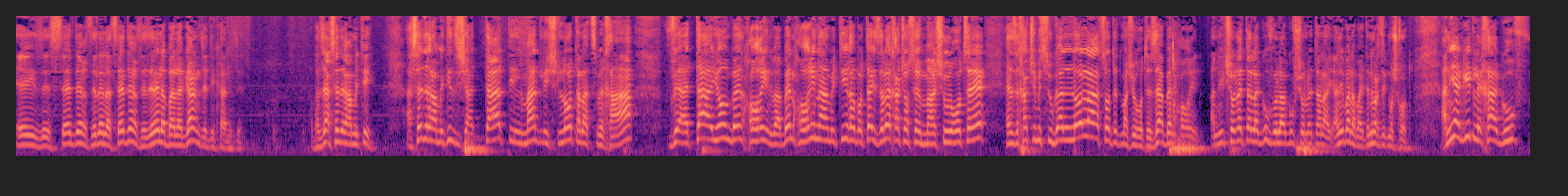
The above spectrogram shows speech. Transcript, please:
איזה סדר, זה ליל הסדר, זה, זה ליל הבלגן, זה תקרא לזה. אבל זה הסדר האמיתי. הסדר האמיתי זה שאתה תלמד לשלוט על עצמך ואתה היום בן חורין, והבן חורין האמיתי רבותיי זה לא אחד שעושה מה שהוא רוצה, אלא זה אחד שמסוגל לא לעשות את מה שהוא רוצה, זה הבן חורין. אני שולט על הגוף ולא הגוף שולט עליי, אני בעל הבית, אני מחזיק מושכות. אני אגיד לך הגוף,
